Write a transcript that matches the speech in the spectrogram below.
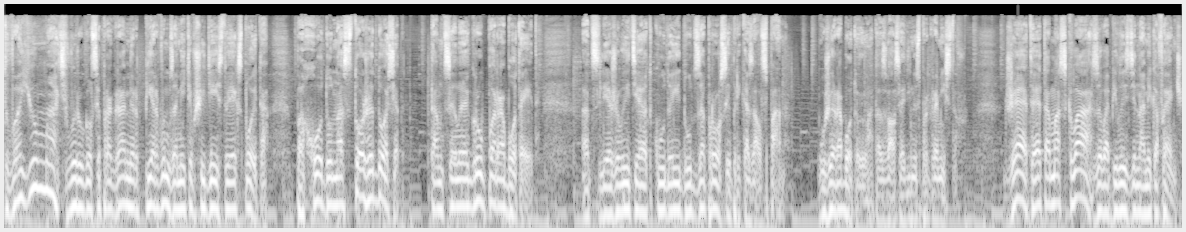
«Твою мать!» — выругался программер, первым заметивший действие эксплойта. «Походу, нас тоже досят. Там целая группа работает». «Отслеживайте, откуда идут запросы», — приказал Спан. «Уже работаю», — отозвался один из программистов. «Джет, это Москва!» — завопил из динамика Фенч.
